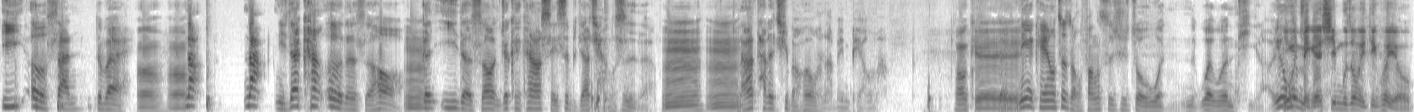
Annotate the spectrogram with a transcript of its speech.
一二三，对不对？嗯嗯。那那你在看二的时候，跟一的时候，你就可以看到谁是比较强势的。嗯嗯。然后他的气泡会往哪边飘嘛？OK。你也可以用这种方式去做问问问题了，因为因为每个人心目中一定会有，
